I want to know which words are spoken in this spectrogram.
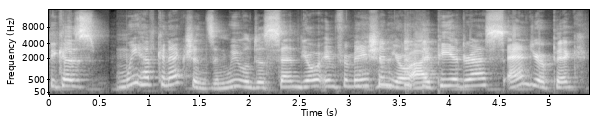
because we have connections and we will just send your information, your IP address, and your pic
